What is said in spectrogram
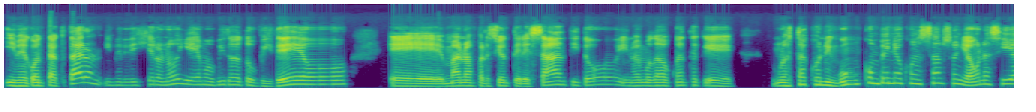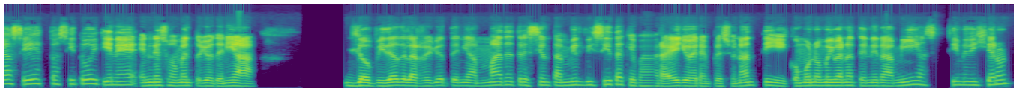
y me contactaron y me dijeron, oye, hemos visto tus videos, eh, me han parecido interesante y todo, y nos hemos dado cuenta que no estás con ningún convenio con Samsung y aún así hace esto, así todo, y tiene, en ese momento yo tenía, los videos de la review tenían más de 300.000 visitas, que para ellos era impresionante, y cómo no me iban a tener a mí, así me dijeron,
